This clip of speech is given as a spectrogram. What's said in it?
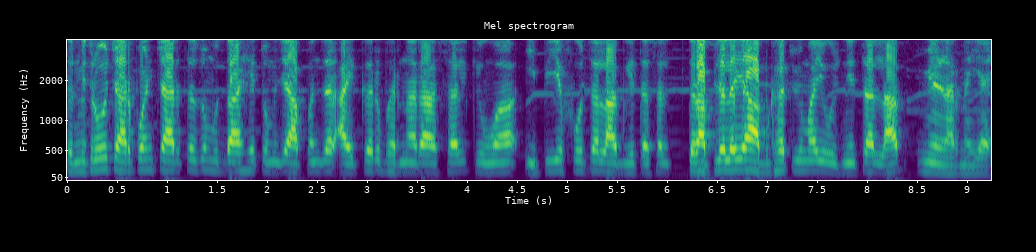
तर मित्र चार पॉईंट चारचा जो मुद्दा आहे तो म्हणजे आपण जर आयकर भरणारा असाल किंवा ई पी एफ ओचा लाभ घेत असाल तर आपल्याला या अपघात विमा योजनेचा लाभ मिळणार नाही आहे.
